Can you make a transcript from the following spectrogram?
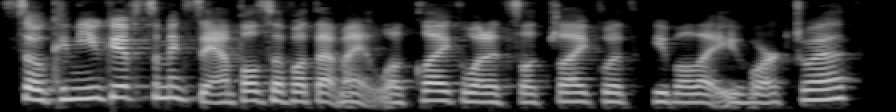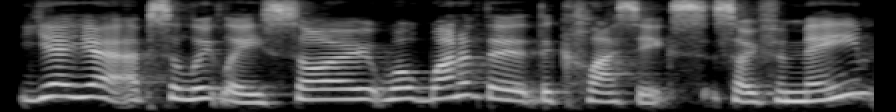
So can you give some examples of what that might look like what it's looked like with people that you've worked with? Yeah yeah absolutely. So well one of the the classics so for me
